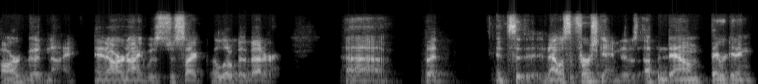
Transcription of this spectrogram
our good night, and our night was just like a little bit better. Uh, but it's and that was the first game. It was up and down. They were getting.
